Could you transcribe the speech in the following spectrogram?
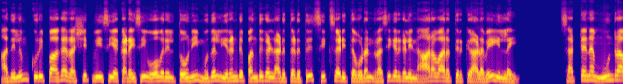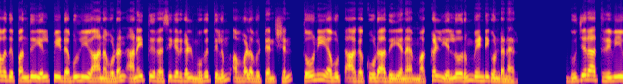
அதிலும் குறிப்பாக ரஷித் வீசிய கடைசி ஓவரில் தோனி முதல் இரண்டு பந்துகள் அடுத்தடுத்து சிக்ஸ் அடித்தவுடன் ரசிகர்களின் ஆரவாரத்திற்கு அளவே இல்லை. சட்டென மூன்றாவது பந்து எல்பி டபிள்யூ ஆனவுடன் அனைத்து ரசிகர்கள் முகத்திலும் அவ்வளவு டென்ஷன் தோனி அவுட் ஆகக்கூடாது என மக்கள் எல்லோரும் வேண்டிக்கொண்டனர். குஜராத் ரிவ்யூ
